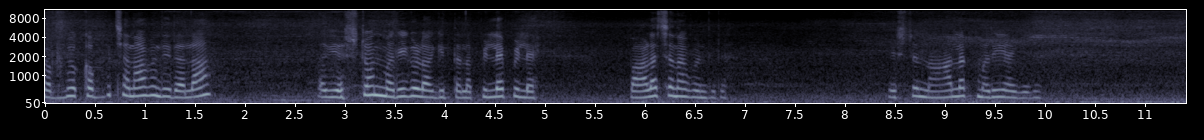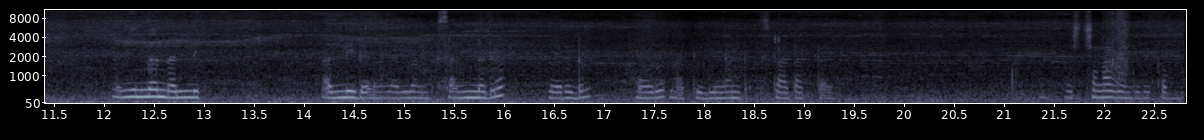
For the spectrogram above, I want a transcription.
ಕಬ್ಬು ಕಬ್ಬು ಚೆನ್ನಾಗಿ ಬಂದಿದೆ ಅಲ್ಲ? ಅದು ಎಷ್ಟೊಂದು ಮರಿಗಳಾಗಿತ್ತಲ್ಲ, ಪಿಳ್ಳೆ ಪಿಳ್ಳೆ. ಭಾಳ ಚೆನ್ನಾಗಿ ಬಂದಿದೆ. ಎಷ್ಟು ನಾಲ್ಕು ಮರಿ ಆಗಿದೆ. ಇನ್ನೊಂದು ಅಲ್ಲಿ. ಅಲ್ಲಿದೆ ಅಲ್ಲೊಂದು ಸಣ್ಣದು, ಎರಡು, ಮೂರು, ನಾಲ್ಕು ಇದು ಇನ್ನೊಂದು ಸ್ಟಾರ್ಟ್ ಆಗ್ತಾ ಇದೆ. ಎಷ್ಟು ಚೆನ್ನಾಗಿ ಬಂದಿದೆ ಕಬ್ಬು.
